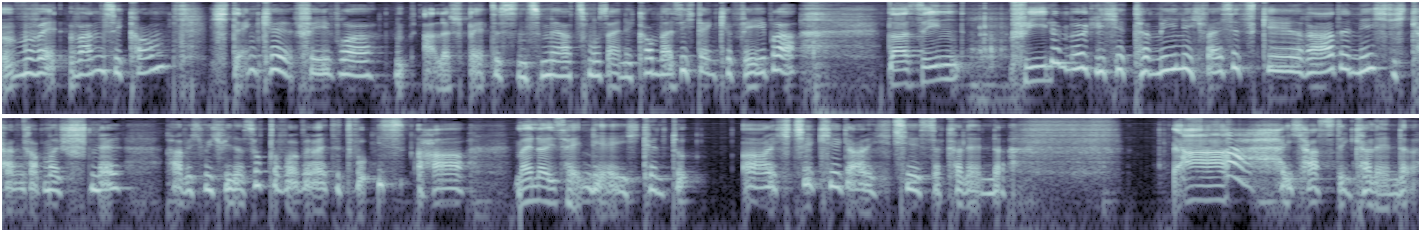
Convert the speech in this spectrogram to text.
wann sie kommt. Ich denke, Februar, aller spätestens März muss eine kommen. Also ich denke, Februar, da sind viele mögliche Termine. Ich weiß jetzt gerade nicht. Ich kann gerade mal schnell, habe ich mich wieder super vorbereitet. Wo ist, aha, mein neues Handy, ey. Ich könnte Oh, ich check hier gar nichts. Hier ist der Kalender. Ah, ich hasse den Kalender.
